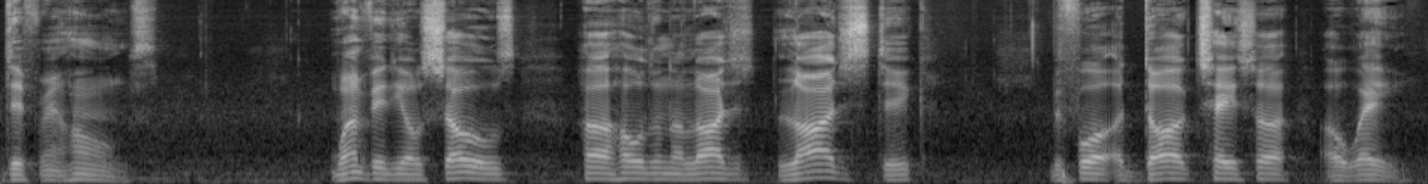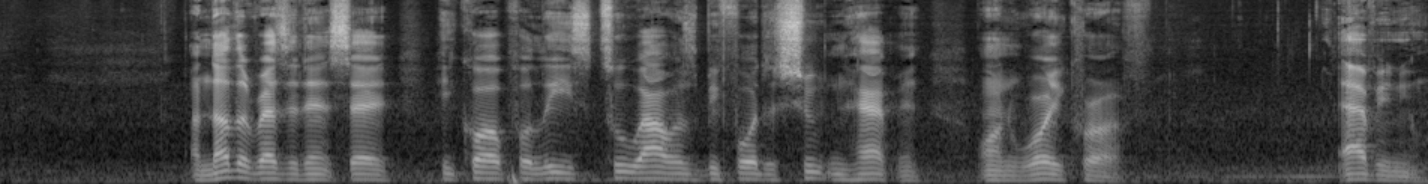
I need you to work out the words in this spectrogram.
different homes. One video shows her holding a large large stick before a dog chased her away. Another resident said he called police two hours before the shooting happened on Roycroft. Avenue.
